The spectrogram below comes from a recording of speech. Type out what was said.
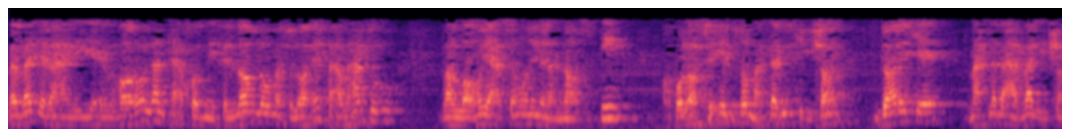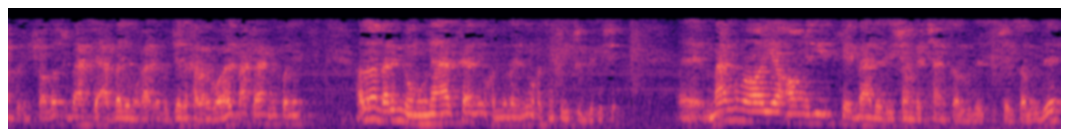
و وجب علیه اظهارا لن تأخذنی فی الله لو مسلائم فاظهرته و الله یعصمونی من الناس. این خلاصه ابزا مطلبی که ایشان داره که مطلب اول ایشان رو انشاءالله تو بحث اول مقرر حجت خبر واحد مطرح می‌کنیم. حالا من برای نمونه از کردم نمی‌خوام نمی‌خواستم خیلی طول بکشه. مرحوم آقای عاملی که بعد از ایشان به چند سال بوده سی سال بوده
